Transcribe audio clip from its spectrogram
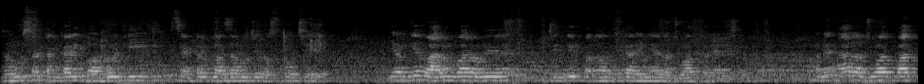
જંબુસર ટંકારી ભાગોળથી સેન્ટ્રલ પ્લાઝાનો જે રસ્તો છે, એ અંગે વારંવાર અમે જે તે પદાધિકારીને રજૂઆત કરેલી છે. અને આ રજૂઆત બાદ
